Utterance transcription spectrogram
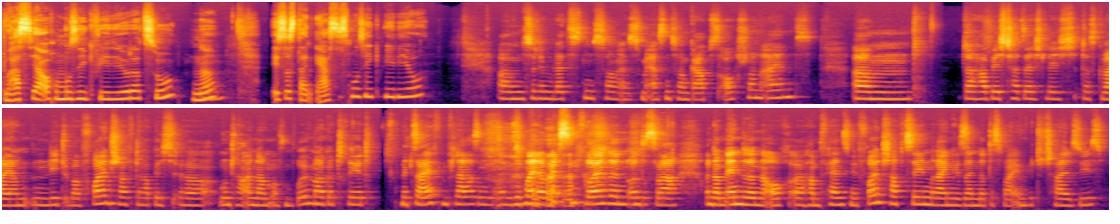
Du hast ja auch ein Musikvideo dazu, ne? Mhm. Ist es dein erstes Musikvideo? Ähm, zu dem letzten Song, also zum ersten Song gab es auch schon eins. Ähm, da habe ich tatsächlich, das war ja ein Lied über Freundschaft, da habe ich äh, unter anderem auf dem Brömer gedreht mit Seifenblasen und meiner besten Freundin und es war und am Ende dann auch äh, haben Fans mir Freundschaftsszenen reingesendet, das war irgendwie total süß.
